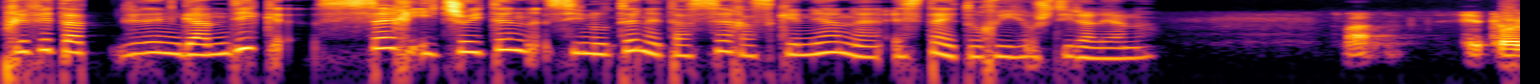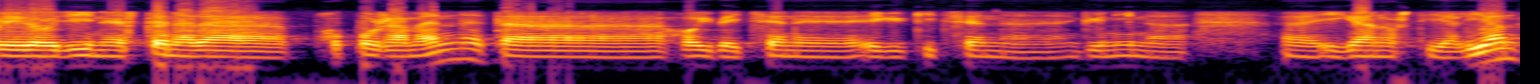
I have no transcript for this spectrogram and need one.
prefetaren gandik zer itxoiten zinuten eta zer azkenean ez da etorri ostiralean? Ba, etorri dojin ez dena da proposamen eta hoi behitzen eh, egukitzen eh, gynin uh, igan ostiralean.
